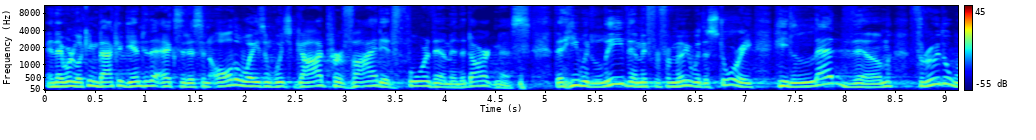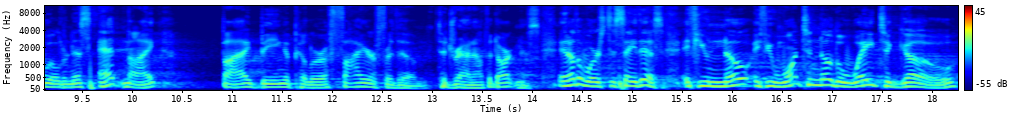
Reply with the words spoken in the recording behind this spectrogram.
And they were looking back again to the Exodus and all the ways in which God provided for them in the darkness. That He would lead them, if you're familiar with the story, He led them through the wilderness at night by being a pillar of fire for them to drown out the darkness. In other words, to say this if you know, if you want to know the way to go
